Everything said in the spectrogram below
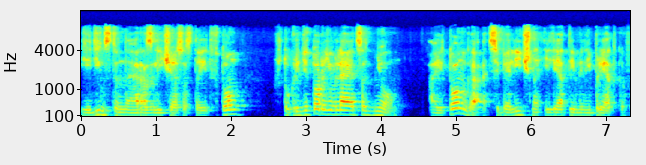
Единственное различие состоит в том, что кредитор является днем, а Итонга от себя лично или от имени предков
